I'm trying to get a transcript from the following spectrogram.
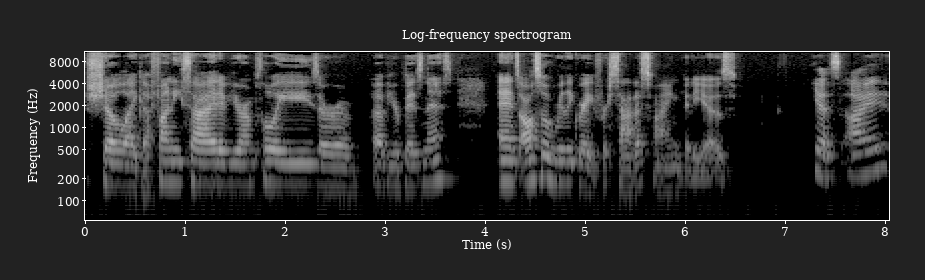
show like a funny side of your employees or of your business. And it's also really great for satisfying videos. Yes, I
